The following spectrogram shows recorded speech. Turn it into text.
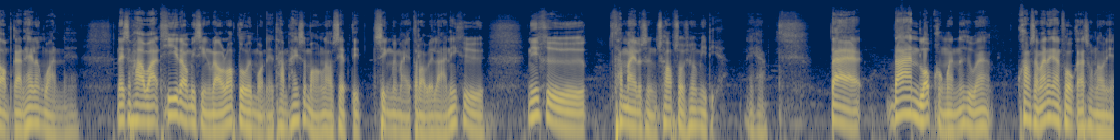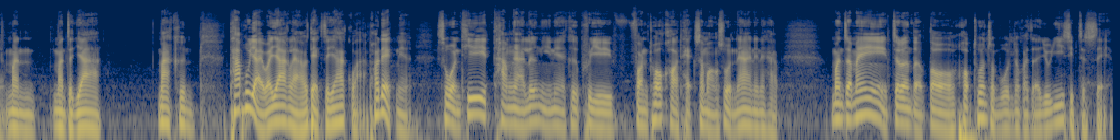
ตอบการให้รางวัลนะในสภาวะที่เรามีสิ่งเรารอบตัวไปหมดเนี่ยทำให้สมองเราเสพติดสิ่งใหม่ๆตลอดเวลานี่คือ นี่คือทำไมเราถึงชอบโซเชียลมีเดียนะครับแต่ด้านลบของมันก็คือว่าความสามารถในการโฟกัสของเราเนี่ยมันมันจะยาก มากขึ้น ถ้าผู้ใหญ่ว่ายากแล้วเด็กจะยากกว่า เพราะเด็กเนี่ยส่วนที่ทำงานเรื่องนี้เนี่ยคือ prefrontal cortex สมองส่วนหน้าเนี่ยนะครับมันจะไม่เจริญเติบโตครบถ้วนสมบูรณ์จนกว่าจะอายุ 20 เศษ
